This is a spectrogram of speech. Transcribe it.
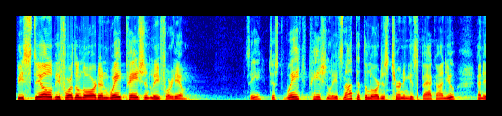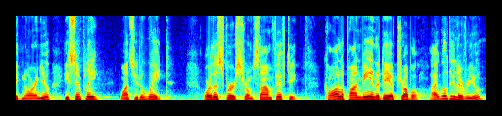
Be still before the Lord and wait patiently for him. See, just wait patiently. It's not that the Lord is turning his back on you and ignoring you, he simply wants you to wait. Or this verse from Psalm 50 Call upon me in the day of trouble, I will deliver you.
